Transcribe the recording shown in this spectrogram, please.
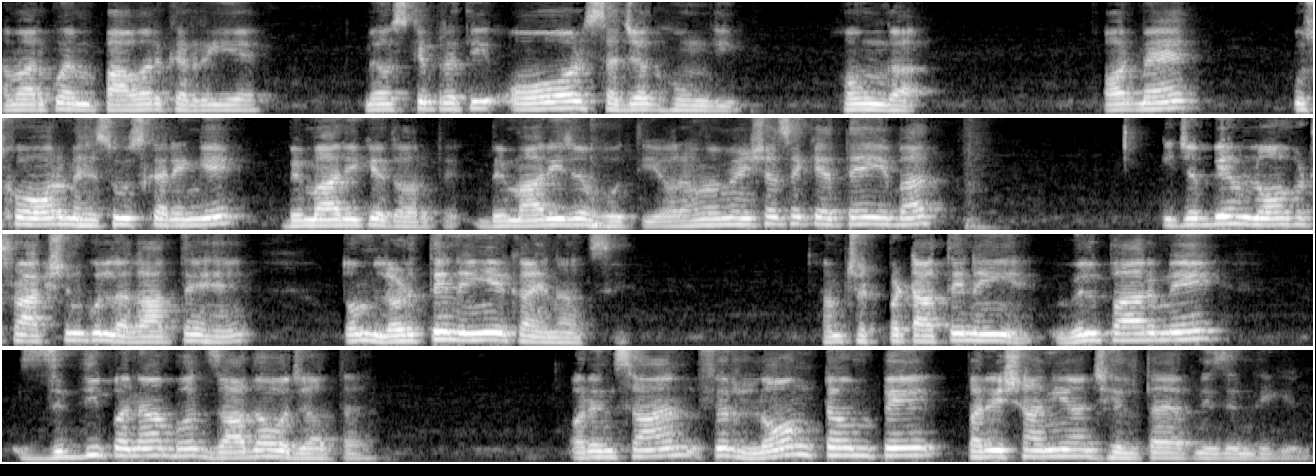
हमारे को एम्पावर कर रही है। मैं उसके प्रति और सजग होंगी, होऊँगा। और मैं उसको और महसूस करेंगे बीमारी के तौर पे। बीमारी जब होती है, और हम हमेशा से कहते हैं ये बात कि जब भी हम लॉ ऑफ़ अट्रैक्शन को लगाते हैं तो हम लड़ते नहीं है कायनात से। हम छटपटाते नहीं है। विल पार में जिद्दीपना बहुत ज़्यादा हो जाता है। और इंसान फिर लॉन्ग टर्म पे परेशानियाँ झेलता है अपनी ज़िंदगी में।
